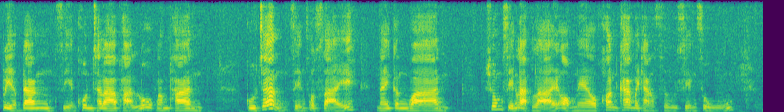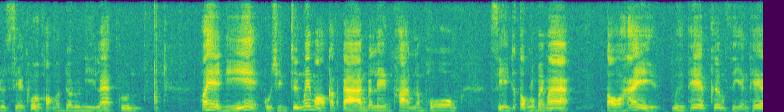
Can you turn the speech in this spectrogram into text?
เปรียบดังเสียงคนชราผ่านโลกลำพันกูเจิ้งเสียงสดใส ในกังวานช่วงเสียงหลากหลายออกแนวค่อนข้างไปทางสู่เสียงสูง ดุดเสียงครัวของดรุณีแลกกรุ่น เพราะเหตุนี้กูชินจึงไม่เหมาะกับการบรรเลงผ่านลำโพง เสียงจะตกลงไปมาก ต่อให้มือเทพเครื่องเสียงเทพ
